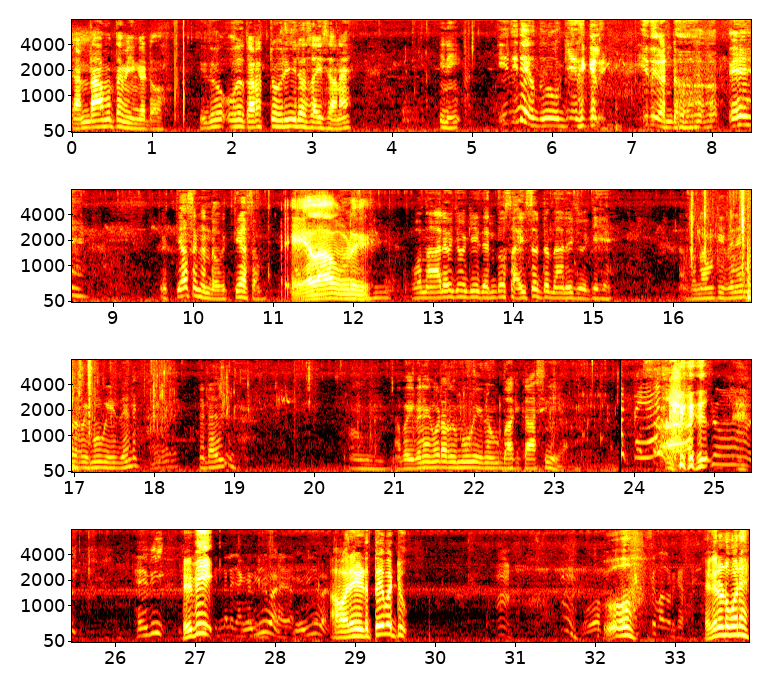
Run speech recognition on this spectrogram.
രണ്ടാമത്തെ മീൻ കേട്ടോ. ഇത് ഒരു കറക്റ്റ് ഒരു കിലോ സൈസാണേ ഇനി ഇതിനെ നോക്കിയ നിങ്ങൾ ഇത് കണ്ടോ? ഏ? വ്യത്യാസം കണ്ടോ? വ്യത്യാസം. ഏതാ വീട് അപ്പൊ ഒന്ന് ആലോചിച്ച് നോക്കി ഇതെന്തോ സൈസ് ഉണ്ടെന്ന് ആലോചിച്ച് നോക്കിയേ അപ്പൊ നമുക്ക് ഇവനെ കൂടെ റിമൂവ് ചെയ്തേണ്ട അപ്പൊ ഇവനെ കൂടെ റിമൂവ് ചെയ്ത് നമുക്ക് ബാക്കി കാശിങ് ചെയ്യാം. ഹെവി ഹെവി അവനെ എടുത്തേ പറ്റൂ. ഓ. എങ്ങനെയുണ്ട് മോനെ?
